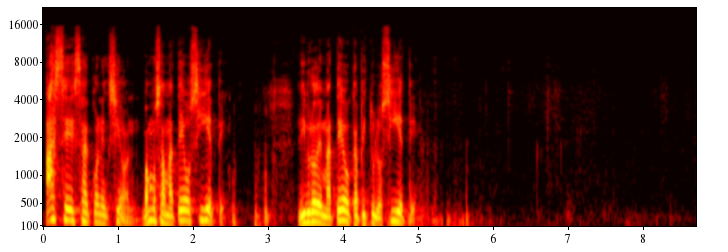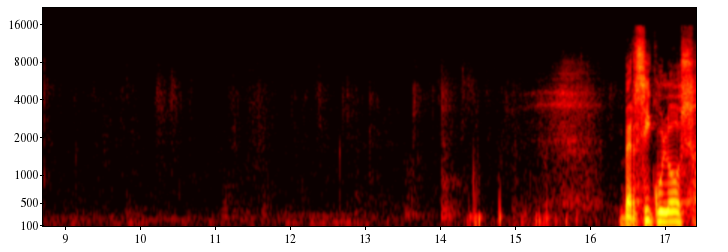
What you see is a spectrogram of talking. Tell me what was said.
hace esa conexión. Vamos a Mateo 7, libro de Mateo capítulo 7. Versículos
